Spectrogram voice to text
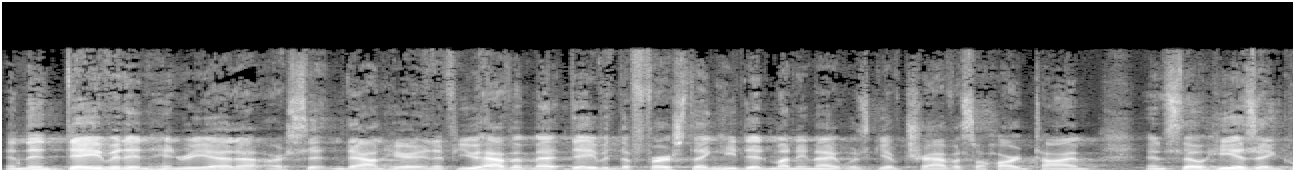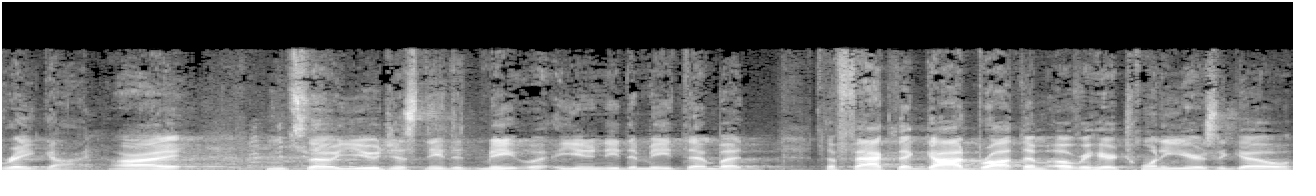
And then David and Henrietta are sitting down here. And if you haven't met David, the first thing he did Monday night was give Travis a hard time. And so he is a great guy, all right? And so you just need to meet you need to meet them, but the fact that God brought them over here 20 years ago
